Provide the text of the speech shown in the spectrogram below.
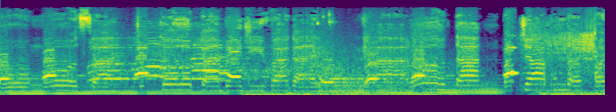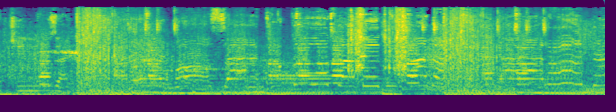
Ô moça, te colocar bem devagarinho Garota, bate a bunda forte nos aqui Ô moça, te colocar bem devagarinho Garota,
